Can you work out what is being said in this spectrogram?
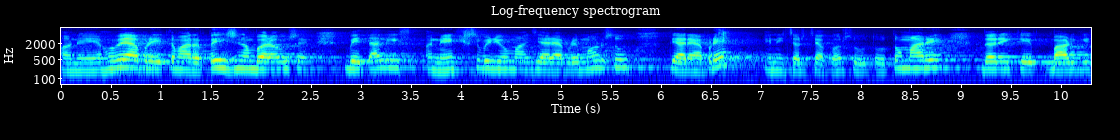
અને હવે આપણે તમારા પેજ નંબર આવશે બેતાલીસ નેક્સ્ટ વિડીયોમાં જ્યારે આપણે મળશું, ત્યારે આપણે એની ચર્ચા કરશું. તો તમારે દરેકે બાળગીત,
